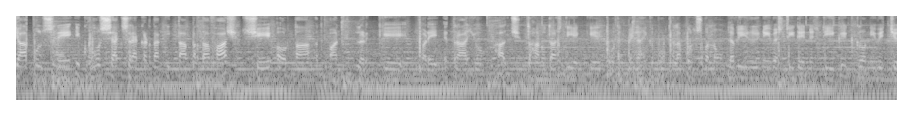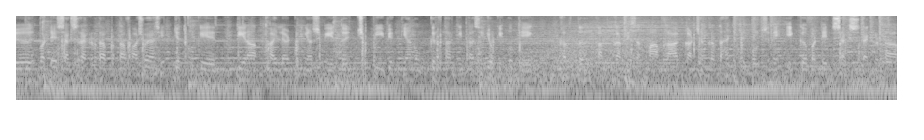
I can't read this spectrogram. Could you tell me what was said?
ਪੰਜਾਬ ਪੁਲਿਸ ਨੇ ਇੱਕ ਹੋਰ ਸੈਕਸ ਰੈਕਟ ਦਾ ਕੀਤਾ ਪਰਦਾਫਾਸ਼। 6 ਔਰਤਾਂ ਅਤੇ 5 ਲੜਕੇ ਫੜੇ ਇਤਰਾਜ਼ਯੋਗ ਹਾਲ 'ਚ। ਤੁਹਾਨੂੰ ਦੱਸ ਦਈਏ ਕਿ ਦੋ ਦਿਨ ਪਹਿਲਾਂ ਹੀ ਕਪੂਰਥਲਾ ਪੁਲਿਸ ਵੱਲੋਂ ਲਵਲੀ ਯੂਨੀਵਰਸਿਟੀ ਦੇ ਨਜ਼ਦੀਕ ਇੱਕ ਕਲੋਨੀ ਵਿੱਚ ਵੱਡੇ ਸੈਕਸ ਰੈਕਟ ਦਾ ਪਰਦਾਫਾਸ਼ ਹੋਇਆ ਸੀ, ਜਿੱਥੋਂ ਕਿ 13 ਥਾਈਲੈਂਡ ਕੁੜੀਆਂ ਸਮੇਤ 26 ਵਿਅਕਤੀਆਂ ਨੂੰ ਗ੍ਰਿਫਤਾਰ ਕੀਤਾ ਸੀ, ਜੋ ਕਿ ਉੱਥੇ ਗਲਤ ਕੰਮ ਕਰਦੇ ਸਨ। ਮਾਮਲਾ ਗੜਚਾ ਕਰਦਾ ਹੈ। ਜਿੱਥੇ ਇੱਕ ਵੱਡੇ ਸੈਕਸ ਰੈਕਟ ਦਾ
